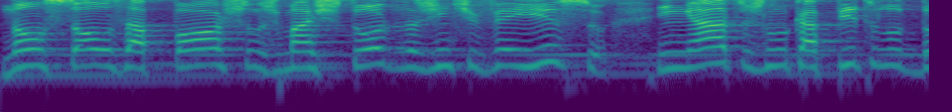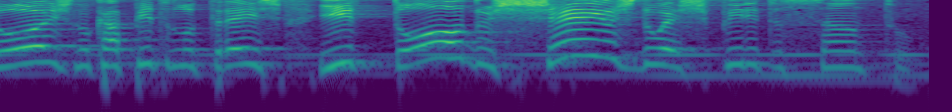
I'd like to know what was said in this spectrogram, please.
Não só os apóstolos, mas todos, a gente vê isso em Atos no capítulo 2, no capítulo 3, e todos cheios do Espírito Santo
